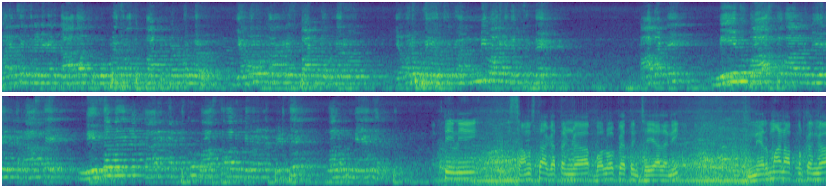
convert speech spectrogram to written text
భరత్చంద్ర రెడ్డి గారు దాదాపు ముప్పై సంవత్సరం పార్టీ పట్టుకున్నారు ఎవరు కాంగ్రెస్ పార్టీలో ఉన్నారు? ఎవరు పోయి వచ్చారు అన్ని వారికి తెలిసిందే. కాబట్టి మీరు వాస్తవాలను మీరు కనుక రాస్తే నిజమైన కార్యకర్తకు పార్టీని సంస్థాగతంగా బలోపేతం చేయాలని నిర్మాణాత్మకంగా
